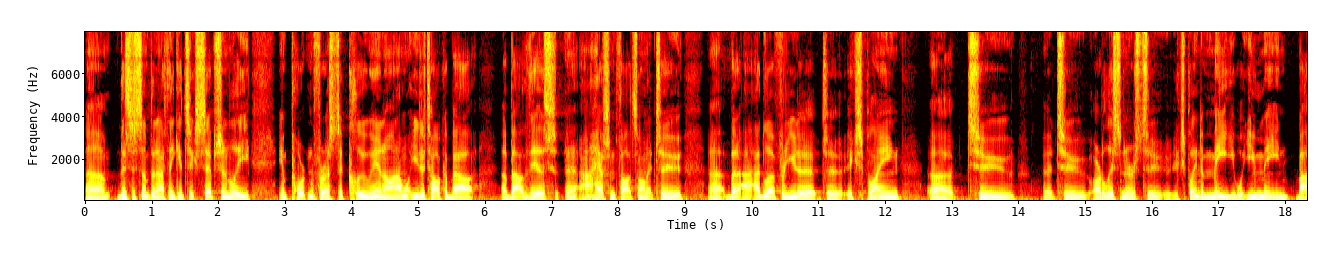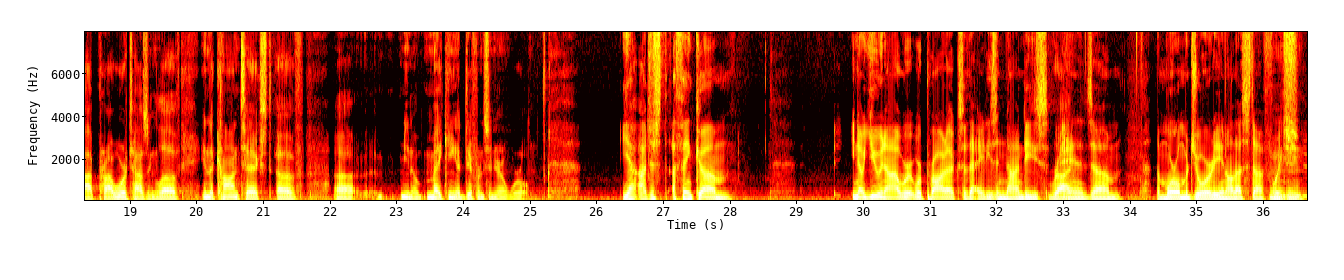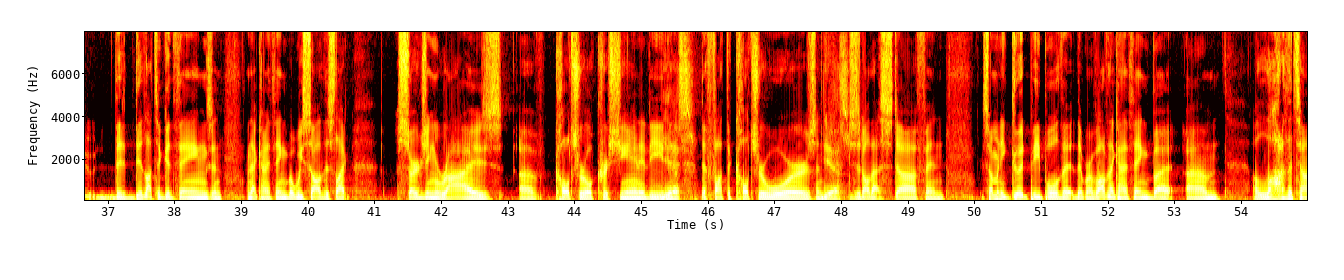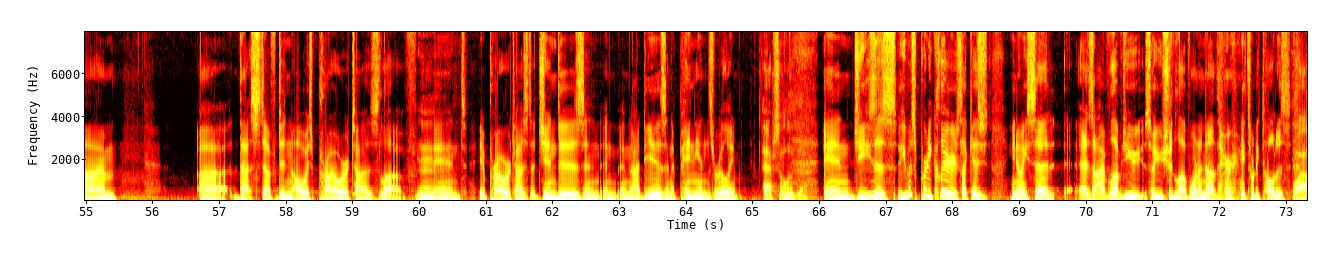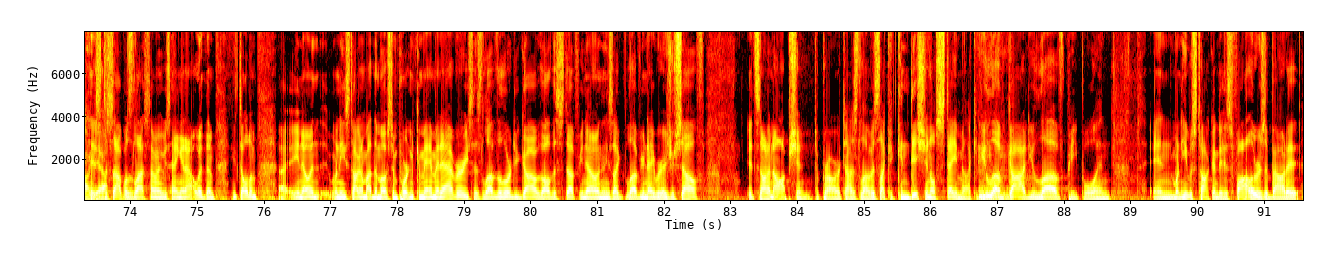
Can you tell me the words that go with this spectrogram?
Um, this is something I think it's exceptionally important for us to clue in on. I want you to talk about about this. Uh, I have some thoughts on it too, uh, but I, I'd love for you to to explain uh, to uh, to our listeners to explain to me what you mean by prioritizing love in the context of uh, you know making a difference in your own world. Yeah. I just I think um, you know you and I we're, we're products of the '80s and '90s, Right. And um, the moral majority and all that stuff, which Mm-hmm. they did lots of good things and and that kind of thing. But we saw this like surging rise of cultural Christianity Yes. that, that fought the culture wars and Yes. just did all that stuff and so many good people that, that were involved in that kind of thing. But um, a lot of the time, uh, that stuff didn't always prioritize love and it prioritized agendas and, and, and ideas and opinions really. Absolutely. And Jesus, he was pretty clear. It's like, as you know, he said, As I've loved you, so you should love one another. It's what he told his, Wow, his yeah. disciples the last time he was hanging out with them. He told them, uh, you know, and when he's talking about the most important commandment ever, he says, Love the Lord your God with all this stuff, you know, and he's like, Love your neighbor as yourself. It's not an option to prioritize love. It's like a conditional statement. Like if you Mm-hmm. love God, you love people. And and when he was talking to his followers about it,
